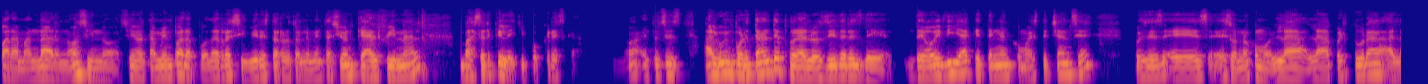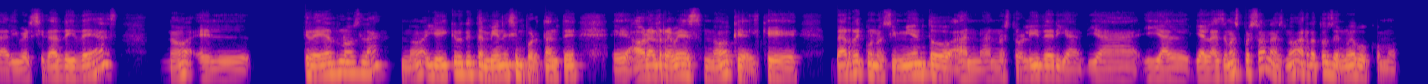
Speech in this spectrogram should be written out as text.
para mandar, ¿no? Sino, sino también para poder recibir esta retroalimentación que al final va a hacer que el equipo crezca. Entonces, algo importante para los líderes de, de, hoy día que tengan como este chance, pues es, es eso, ¿no? Como la, la, apertura a la diversidad de ideas, ¿no? El creérnosla, ¿no? Y ahí creo que también es importante, eh, ahora al revés, ¿no? Que el que dar reconocimiento a, a nuestro líder y a, y, a, y, al, y a las demás personas, ¿no? A ratos de nuevo, como,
